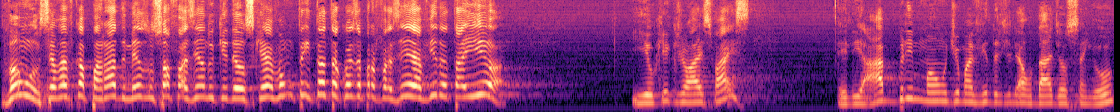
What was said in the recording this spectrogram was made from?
Vamos, você vai ficar parado mesmo só fazendo o que Deus quer? Vamos, tem tanta coisa para fazer, a vida está aí, ó. E o que que Joás faz? Ele abre mão de uma vida de lealdade ao Senhor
